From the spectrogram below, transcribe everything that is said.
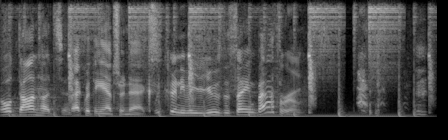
Old Don Hutson. Back with the answer next. We couldn't even use the same bathroom.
